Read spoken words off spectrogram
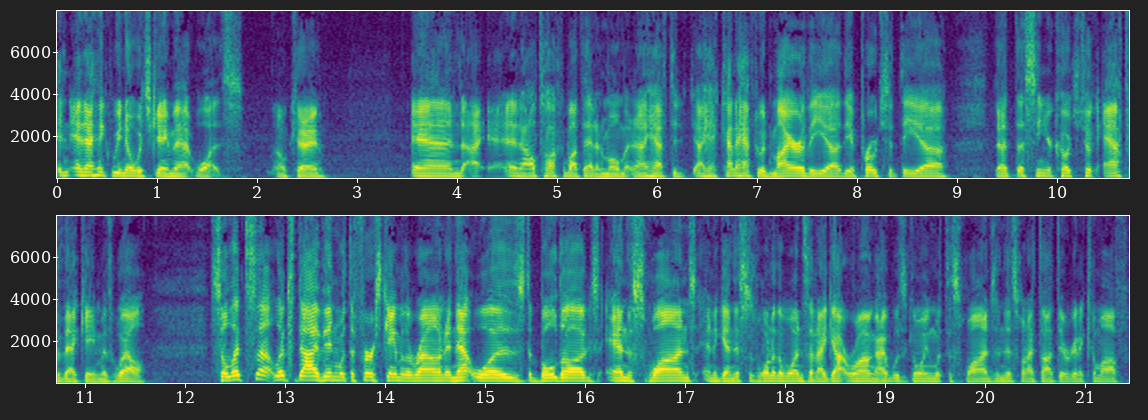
and, and I think we know which game that was. Okay. And I and I'll talk about that in a moment. And I have to I kind of have to admire the uh, the approach that the uh, that the senior coach took after that game as well. So let's uh, let's dive in with the first game of the round, and that was the Bulldogs and the Swans. And again, this is one of the ones that I got wrong. I was going with the Swans in this one. I thought they were going to come off.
